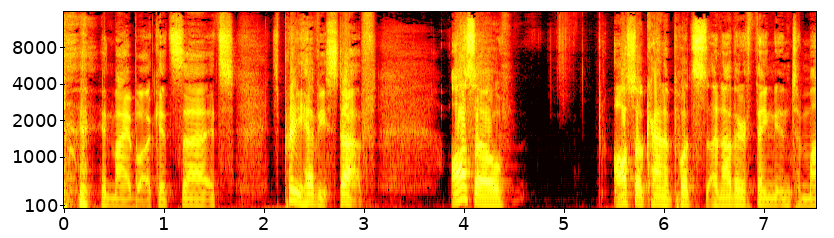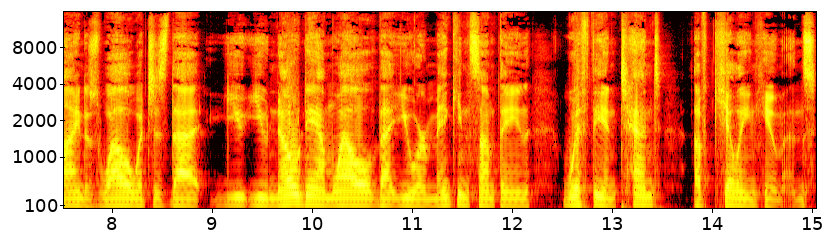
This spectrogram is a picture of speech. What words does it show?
in my book. It's uh, it's it's pretty heavy stuff. Also, also kind of puts another thing into mind as well, which is that you you know damn well that you are making something with the intent of killing humans.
